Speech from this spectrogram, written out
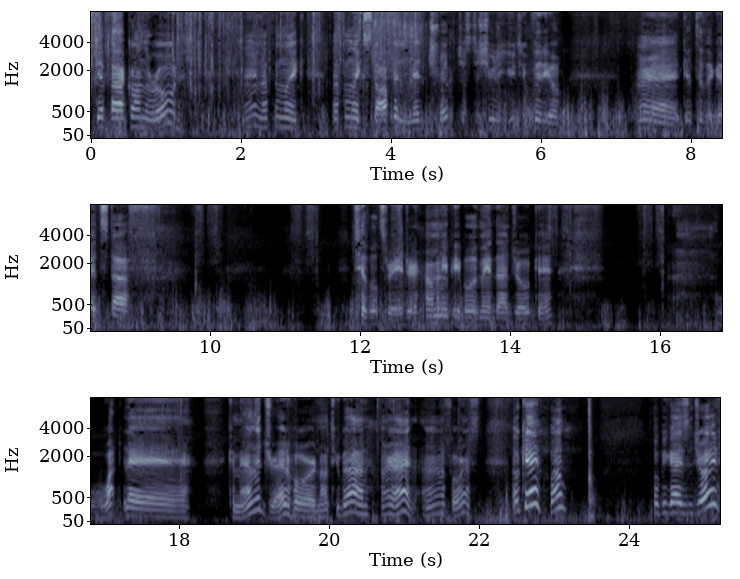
Get back on the road. Hey, nothing like nothing like stopping mid-trip just to shoot a YouTube video. All right, get to the good stuff. Tibalt's Rager. How many people have made that joke, eh? Watley. Command the Dread Horde. Not too bad. Alright, uh, Forest. Okay, well, hope you guys enjoyed.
